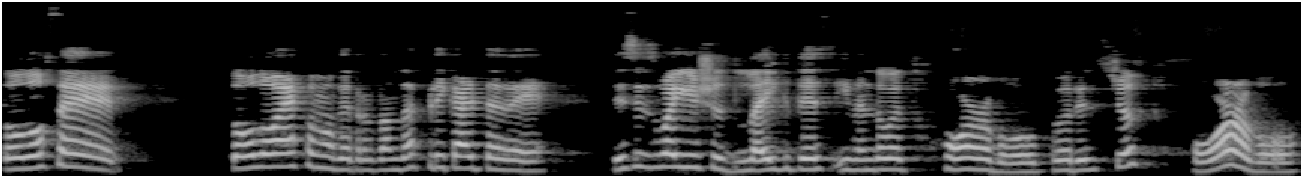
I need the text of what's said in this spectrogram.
todo se todo es como que tratando de explicarte de this is why you should like this even though it's horrible, but it's just horrible.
